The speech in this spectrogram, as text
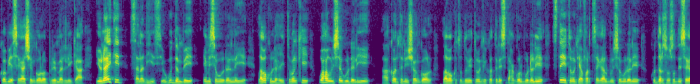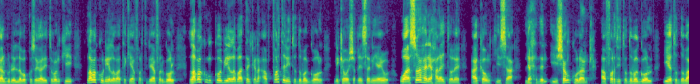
koob iyo sagaashan gool oo premier league ah. United sanadihiisii ugu dambeeyey imise buu dhalinayay laba kun lix iyo tobankii waxa uu isagu dhaliyey konton iyo shan gool laba kun toddobiyo tobankii konton iyo saddex gool buu dhaliyey sideed iyo tobankii afartan sagaal buu isagu dhaliyey ku darso soddon sagaal buu dhaliyay laba kun sagaal iyo tobankii laba kun iyo labaatankii afartan iyo afar gool laba kun koob iyo labaatankana afartan iyo toddoba gool. Ninka waa shaqaysanayayo waa soo xiray xalayto leh lixdan iyo shan kulan afartii toddoba gool iyo toddoba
